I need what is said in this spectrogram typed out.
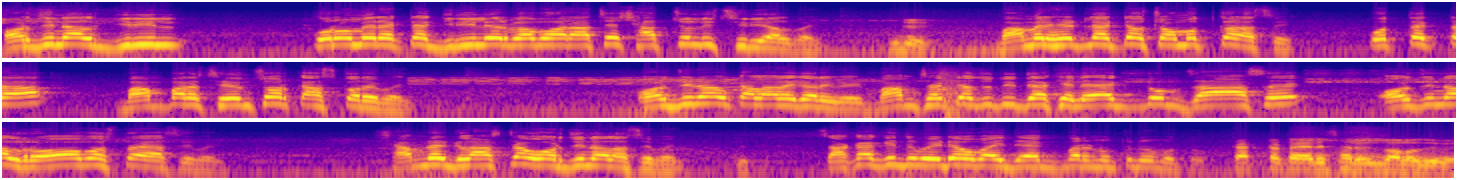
অরিজিনাল গ্রিল ক্রোমের একটা গ্রিলের ব্যবহার আছে সাতচল্লিশ সিরিয়াল ভাই। জি। বামের হেডলাইটটাও চমৎকার আছে। প্রত্যেকটা বাম্পারে সেন্সর কাজ করে ভাই। অরিজিনাল কালারে গাড়ি ভাই। বাম সাইডটা যদি দেখেন একদম যা আছে অরিজিনাল র অবস্থায় আছে ভাই। সামনের গ্লাসটাও অরিজিনাল আছে ভাই। চাকা কিন্তু এটাও ভাই একবার নতুনের মতো। চারটা টায়ারের সার্ভিস ভালো দিবে।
